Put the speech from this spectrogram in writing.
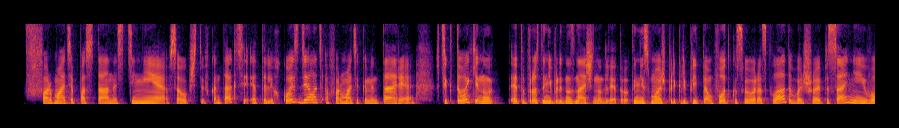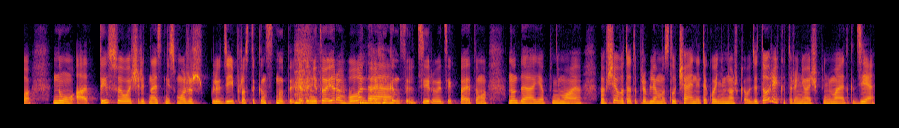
в формате поста на стене в сообществе ВКонтакте это легко сделать, а в формате комментария в ТикТоке, ну, это просто не предназначено для этого. Ты не сможешь прикрепить там фотку своего расклада, большое описание его. Ну, а ты, в свою очередь, Настя, не сможешь людей просто... Конс... Ну, это не твоя работа консультировать их, поэтому... Ну да, я понимаю. Вообще вот эта проблема случайной такой немножко аудитории, которая не очень понимает, где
